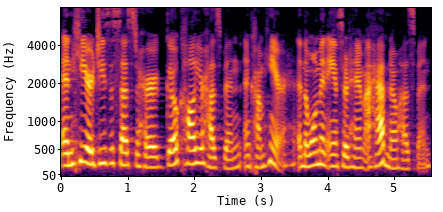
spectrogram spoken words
And here Jesus says to her, Go call your husband and come here. And the woman answered him, I have no husband.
